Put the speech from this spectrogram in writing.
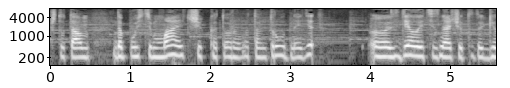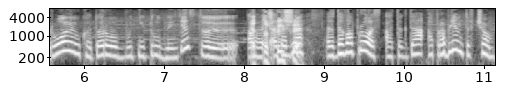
что там, допустим, мальчик, которого там трудное детство, сделайте, значит, это герою, у которого будет нетрудное детство. э, а, Это тоже а клише. тогда, а тогда вопрос, а тогда, а проблема-то в чем?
